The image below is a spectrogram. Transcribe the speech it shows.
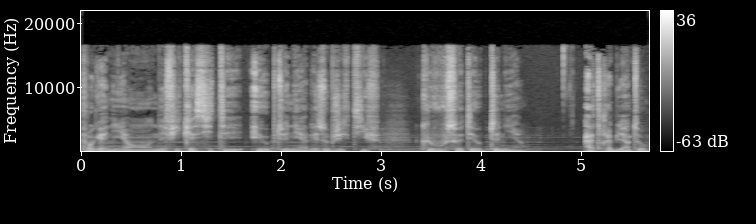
pour gagner en efficacité et obtenir les objectifs que vous souhaitez obtenir. À très bientôt.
